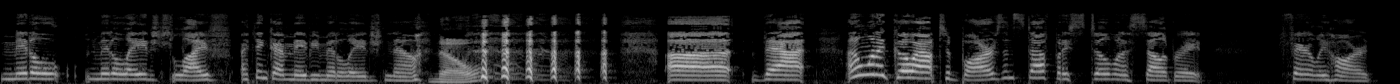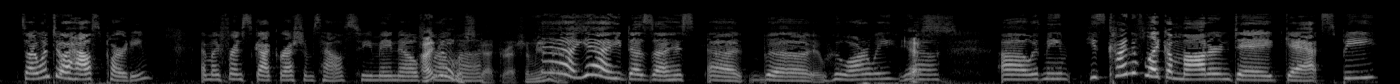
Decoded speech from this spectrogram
middle middle aged life. I think I'm maybe middle aged now. No. Uh, that I don't want to go out to bars and stuff, but I still want to celebrate fairly hard. So I went to a house party at my friend Scott Gresham's house, who you may know from. I know uh, Scott Gresham. Yeah. Yeah, yeah, he does uh, his. Uh, uh, who are we? Yes. Uh, uh, with me, he's kind of like a modern day Gatsby,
